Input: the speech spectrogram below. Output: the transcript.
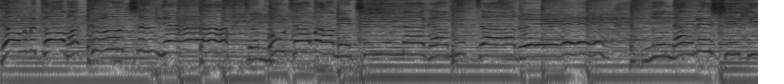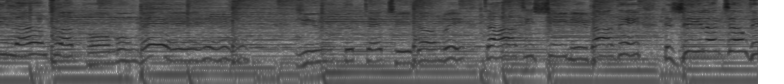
ပြောင်းမသွားပါခုချင်များတမိုးထားပါမယ်ချင်ရင်နာကမြတ်တာတွေမြင်နိုင်တဲ့ရှိခီလမ်းထွက်ဖို့မမေ You the dead children we တာစီရှိနေပါစေကစီလမ်းကြောင်းစေ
